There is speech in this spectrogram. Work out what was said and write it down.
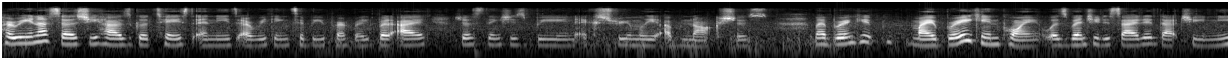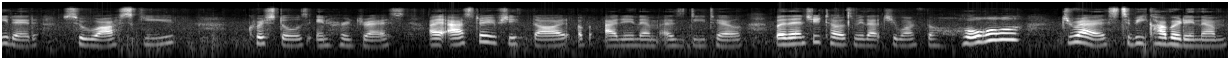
Karina says she has good taste and needs everything to be perfect, but I just think she's being extremely obnoxious. My breaking my breaking point was when she decided that she needed Swarovski crystals in her dress. I asked her if she thought of adding them as detail, but then she tells me that she wants the whole dress to be covered in them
